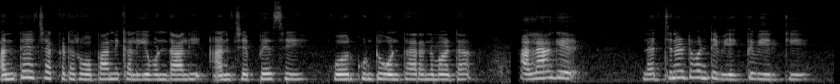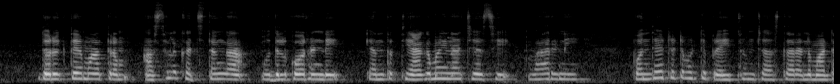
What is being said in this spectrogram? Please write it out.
అంతే చక్కటి రూపాన్ని కలిగి ఉండాలి అని చెప్పేసి కోరుకుంటూ ఉంటారన్నమాట. అలాగే నచ్చినటువంటి వ్యక్తి వీరికి దొరికితే మాత్రం అస్సలు ఖచ్చితంగా వదులుకోరండి. ఎంత త్యాగమైనా చేసి వారిని పొందేటటువంటి ప్రయత్నం చేస్తారన్నమాట.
